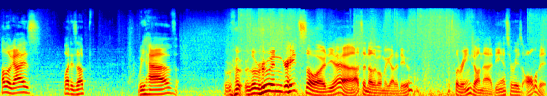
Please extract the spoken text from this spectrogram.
Hello, guys. What is up? We have the Ruin Greatsword. Yeah, that's another one we got to do. What's the range on that? The answer is all of it.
